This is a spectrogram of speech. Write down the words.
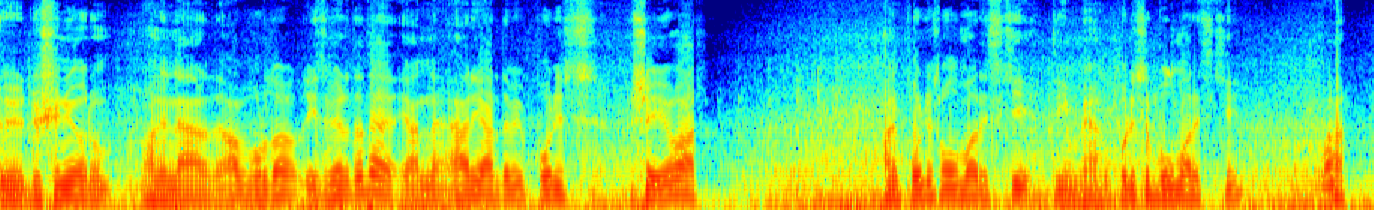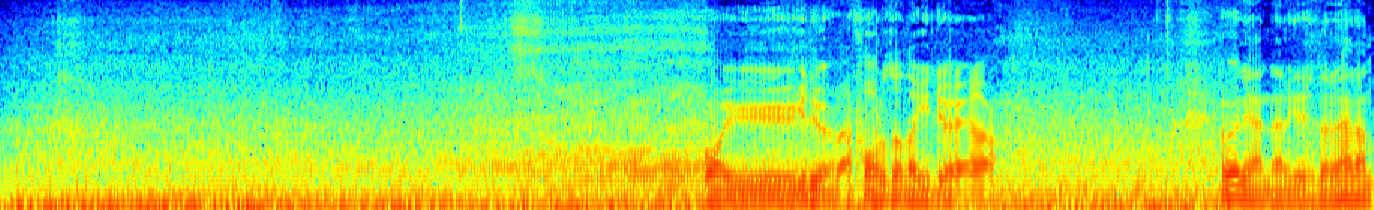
e, düşünüyorum hani nerede? Abi burada İzmir'de de yani her yerde bir polis şeyi var. Hani polis olma riski diyeyim yani. Polisi bulma riski var. Oy gidiyor be. Forza'da gidiyor ya. Öyle yani arkadaşlar her an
